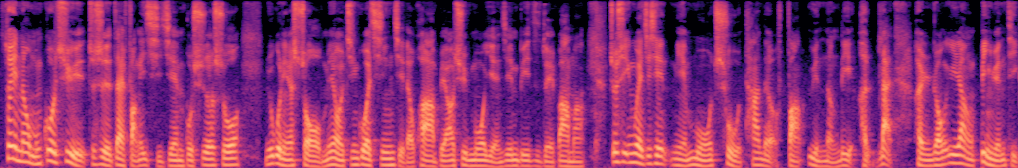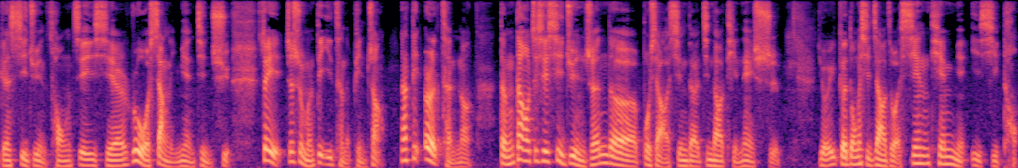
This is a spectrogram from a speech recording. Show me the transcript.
所以呢，我们过去就是在防疫期间，不是说如果你的手没有经过清洁的话，不要去摸眼睛、鼻子、嘴巴吗？就是因为这些黏膜处它的防御能力很烂，很容易让病原体跟细菌从这一些弱项里面进去。所以这是我们第一层的屏障。那第二层呢？等到这些细菌真的不小心的进到体内时，有一个东西叫做先天免疫系统，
